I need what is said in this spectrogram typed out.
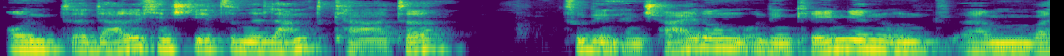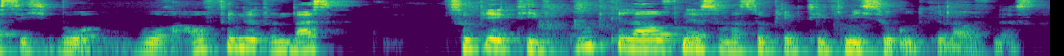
Und äh, dadurch entsteht so eine Landkarte zu den Entscheidungen und den Gremien und ähm, was sich wo, wo auffindet und was subjektiv gut gelaufen ist und was subjektiv nicht so gut gelaufen ist.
